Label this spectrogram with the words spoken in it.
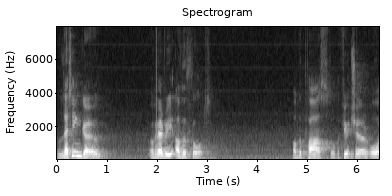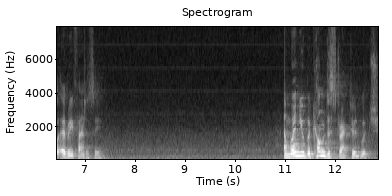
Letting go of every other thought, of the past or the future or every fantasy. And when you become distracted, which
